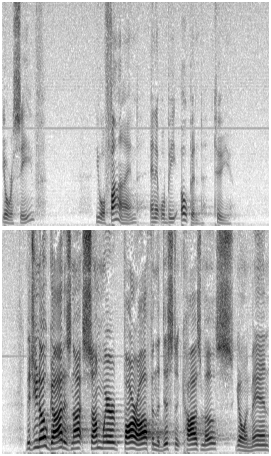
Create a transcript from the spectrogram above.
you'll receive you will find, and it will be opened to you. Did you know God is not somewhere far off in the distant cosmos going, man,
